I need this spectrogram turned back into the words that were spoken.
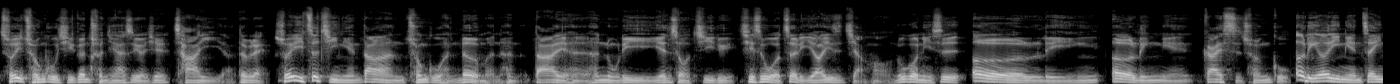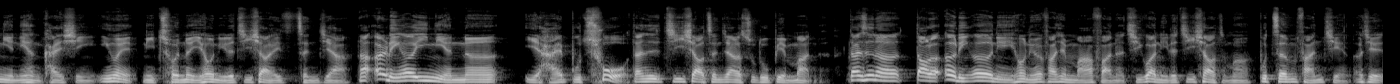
所以存股其实跟存钱还是有一些差异啊，对不对？所以这几年当然存股很热门，很大家也很很努力严守纪律。其实我这里要一直讲哈，如果你是二零二零年开始存股，二零二零年这一年你很开。心，因为你存了以后，你的绩效也增加。那二零二一年呢，也还不错，但是绩效增加的速度变慢了。但是呢，到了二零二二年以后，你会发现麻烦了。奇怪，你的绩效怎么不增反减，而且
